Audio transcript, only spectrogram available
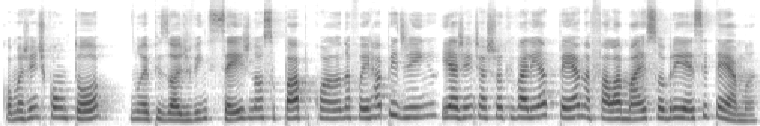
Como a gente contou, no episódio 26, nosso papo com a Ana foi rapidinho e a gente achou que valia a pena falar mais sobre esse tema.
